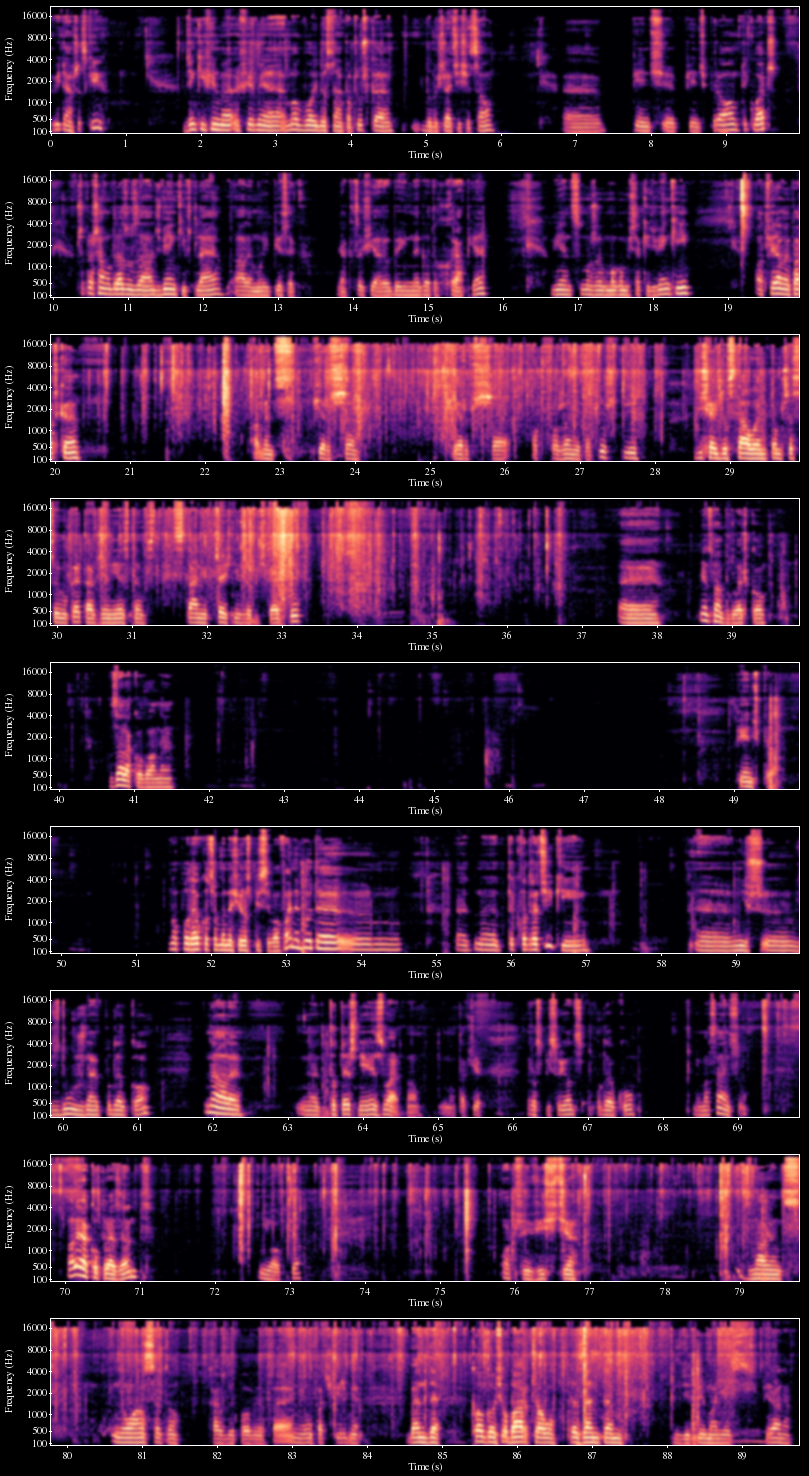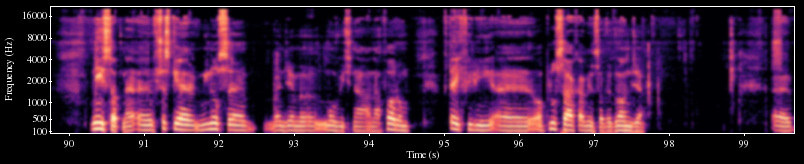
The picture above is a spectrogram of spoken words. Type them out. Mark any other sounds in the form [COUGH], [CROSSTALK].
Witam wszystkich. Dzięki firmie, firmie Mobboy dostałem paczuszkę. Domyślacie się co? E, 5, 5 Pro tykłacz. Przepraszam od razu za dźwięki w tle, ale mój piesek, jak coś ja robię innego, to chrapie. Więc może mogą być takie dźwięki. Otwieramy paczkę. A więc pierwsze, pierwsze otworzenie paczuszki. Dzisiaj dostałem tą przesyłkę, także nie jestem w stanie wcześniej zrobić testów. E, więc mam pudełeczko zalakowane. Pięć Pro. No pudełko, co będę się rozpisywał. Fajne były te, e, te kwadraciki niż e, wzdłużne pudełko. No ale e, to też nie jest złe. No, no tak się rozpisując o pudełku nie ma sensu. Ale jako prezent miła opcja. Oczywiście znając niuanse to każdy powie, e, nie ufać firmie. Będę kogoś obarczał prezentem, gdzie firma nie jest wspierana. Nieistotne. E, Wszystkie minusy będziemy mówić na, na forum. W tej chwili e, o plusach, a więc o wyglądzie. E,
